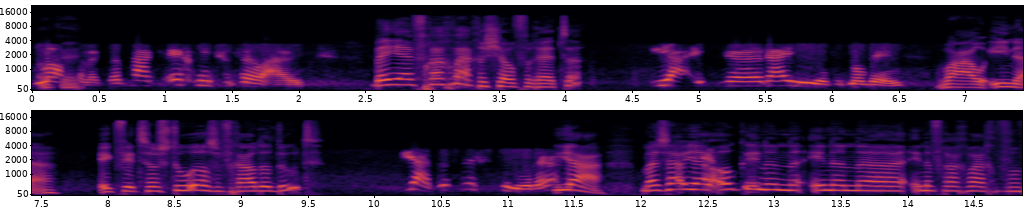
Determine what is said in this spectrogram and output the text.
Makkelijk. Dat maakt echt niet zoveel uit. Ben jij vrachtwagenchauffeurette? Ja, ik eh rij nu op het moment. Wauw, Ina. Ik vind het zo stoer als een vrouw dat doet. Ja, dat is best stoer, hè? Ja, maar zou jij ook in een, in, een, eh, in een vrachtwagen van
